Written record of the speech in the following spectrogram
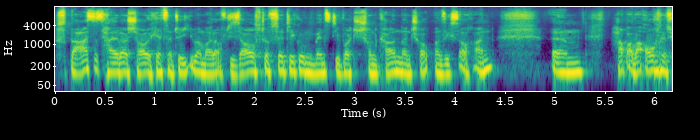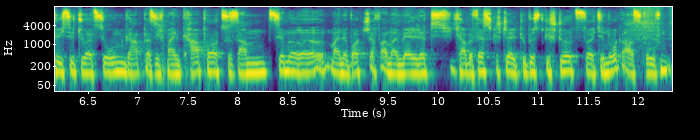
Spaßeshalber schaue ich jetzt natürlich immer mal auf die Sauerstoffsättigung. Wenn es die Watch schon kann, dann schaut man sich's auch an. Ähm, habe aber auch natürlich Situationen gehabt, dass ich meinen Carport zusammenzimmere und meine Watch auf einmal meldet, ich habe festgestellt, du bist gestürzt, den Notarzt rufen.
